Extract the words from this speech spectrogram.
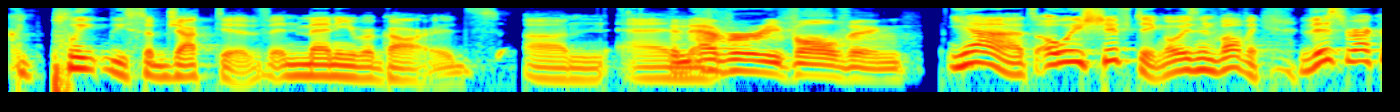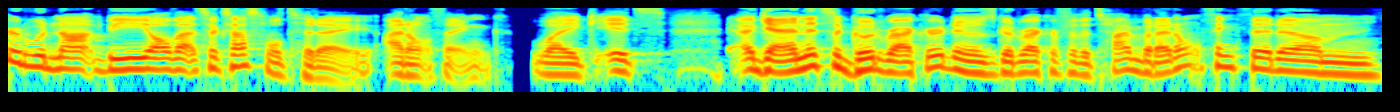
completely subjective in many regards. Um, and and ever evolving yeah, it's always shifting, always evolving. This record would not be all that successful today, I don't think. Like it's again, it's a good record and it was a good record for the time, but I don't think that um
